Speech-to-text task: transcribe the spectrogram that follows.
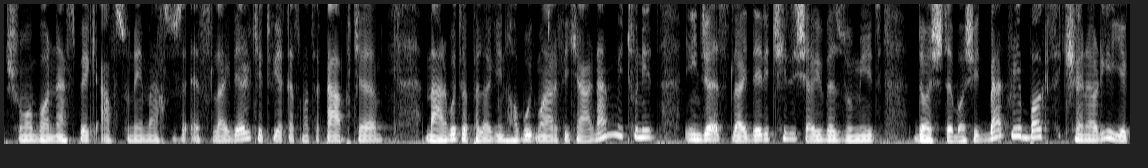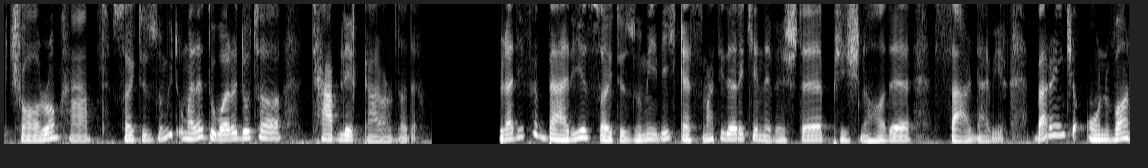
شما با نصب یک افزونه مخصوص اسلایدر که توی قسمت قبل که مربوط به plugin ها بود معرفی کردم می‌تونید اینجا slider ی چیزی شبیه به زومیت داشته باشید. بعد روی box کناری یک چهارم هم سایت زومیت اومده دوباره دو تا تبلیغ قرار داده. ردیف بعدی سایت زومیت یک قسمتی داره که نوشته پیشنهاد سردبیر. برای اینکه عنوان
